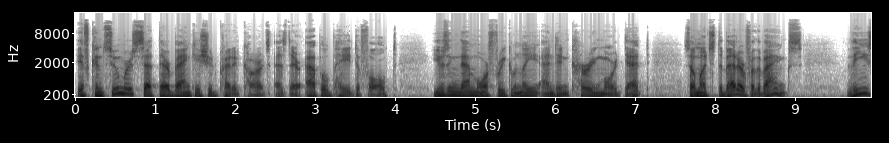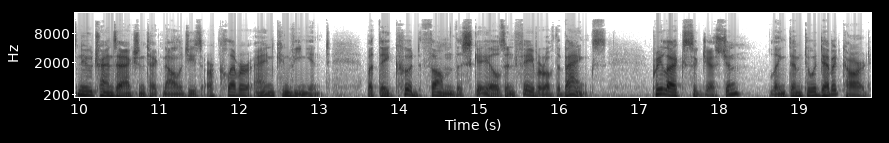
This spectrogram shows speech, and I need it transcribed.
If consumers set their bank issued credit cards as their Apple Pay default, using them more frequently and incurring more debt, So much the better for the banks. These new transaction technologies are clever and convenient, but they could thumb the scales in favor of the banks. Prelec's suggestion link them to a debit card.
